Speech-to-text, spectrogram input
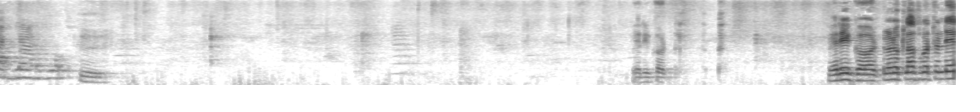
పద్నాలుగు. Very good. Very good. పిల్లలు క్లాస్ కొట్టండి.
